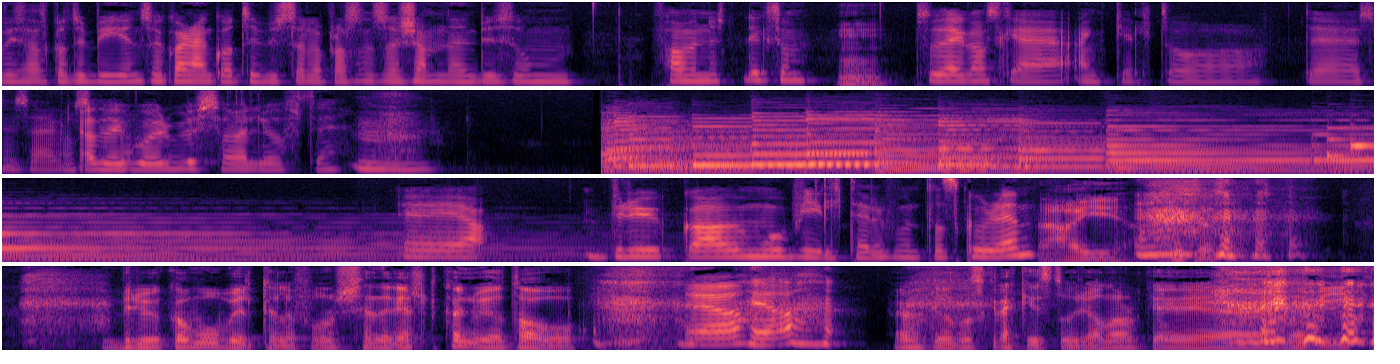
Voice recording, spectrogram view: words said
Hvis jeg skal til byen, så kan jeg gå til bussholdeplassen, så kommer det en buss om fem minutter, liksom. Mm. Så det er ganske enkelt, og det syns jeg er ganske bra. ja, det går busser veldig ofte. Mm. Bruk av mobiltelefon på skolen. Nei, det er interessant. Bruk av mobiltelefon generelt kan vi jo ta opp. Ja. Ja. Jeg hørte jo noen skrekkhistorier når, dere, når vi gikk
